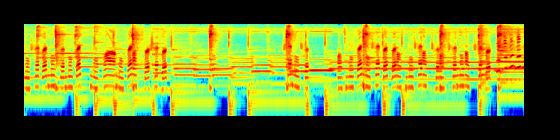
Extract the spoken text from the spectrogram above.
のせべのせのべのわあのせあせせぶ。せのせ。あのせのせべべあのせあせあせのあせぶ。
